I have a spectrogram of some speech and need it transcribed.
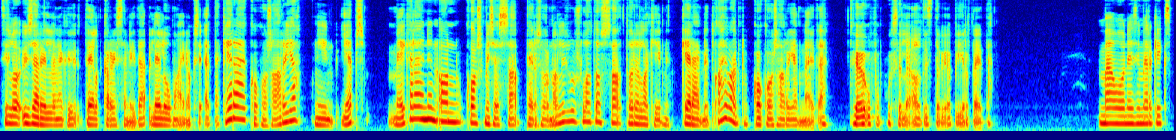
Silloin Ysärillä näkyy telkkarissa niitä lelumainoksia, että kerää koko sarja, niin jeps, meikäläinen on kosmisessa persoonallisuuslotossa todellakin kerännyt aivan koko sarjan näitä työuupumukselle altistavia piirteitä. Mä oon esimerkiksi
